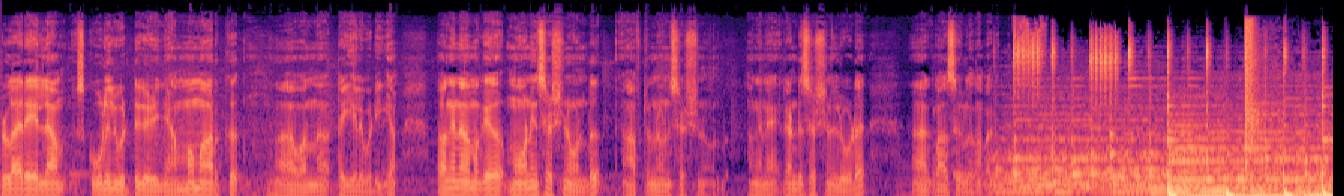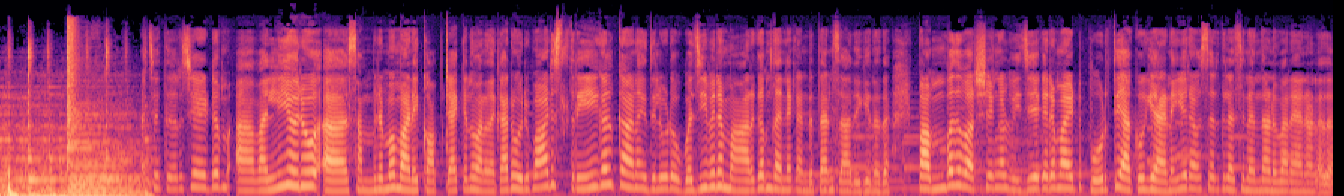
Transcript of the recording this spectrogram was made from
പിള്ളേരെയെല്ലാം സ്കൂളിൽ വിട്ട് കഴിഞ്ഞ് അമ്മമാർക്ക് വന്ന് തയ്യൽ പഠിക്കാം. അപ്പോൾ അങ്ങനെ നമുക്ക് മോർണിംഗ് സെഷനും ഉണ്ട് ആഫ്റ്റർനൂൺ സെഷനും ഉണ്ട്. അങ്ങനെ രണ്ട് സെഷനിലൂടെ ക്ലാസ്സുകൾ നടക്കും. തീർച്ചയായിട്ടും വലിയൊരു സംരംഭമാണ് ഈ കോപ്റ്റാക്ക് എന്ന് പറയുന്നത്. കാരണം ഒരുപാട് സ്ത്രീകൾക്കാണ് ഇതിലൂടെ ഉപജീവന മാർഗം തന്നെ കണ്ടെത്താൻ സാധിക്കുന്നത്. ഇപ്പം അമ്പത് വർഷങ്ങൾ വിജയകരമായിട്ട് പൂർത്തിയാക്കുകയാണ്. ഈ ഒരു അവസരത്തിൽ അച്ഛൻ എന്താണ് പറയാനുള്ളത്?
